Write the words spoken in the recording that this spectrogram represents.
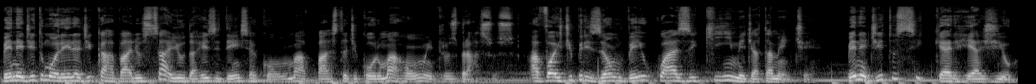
Benedito Moreira de Carvalho saiu da residência com uma pasta de couro marrom entre os braços passos. A voz de prisão veio quase que imediatamente. Benedito sequer reagiu.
